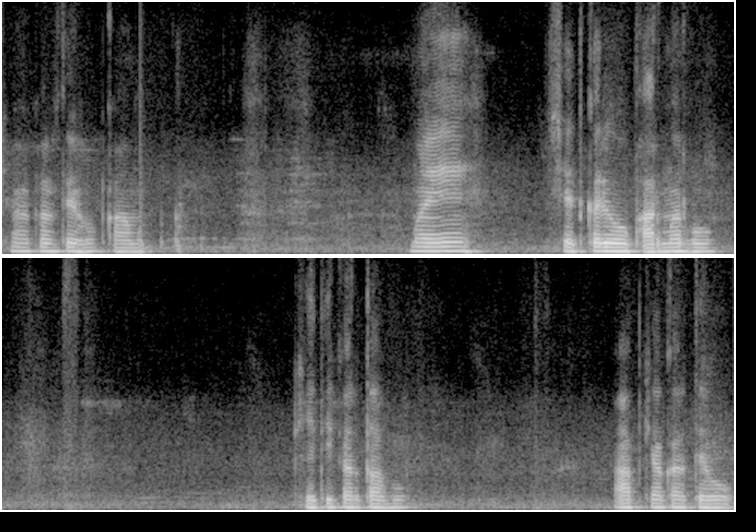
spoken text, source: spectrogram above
क्या करते हो काम? मैं शेतकरी हूँ, फार्मर हूँ, खेती करता हूँ। आप क्या करते हो?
